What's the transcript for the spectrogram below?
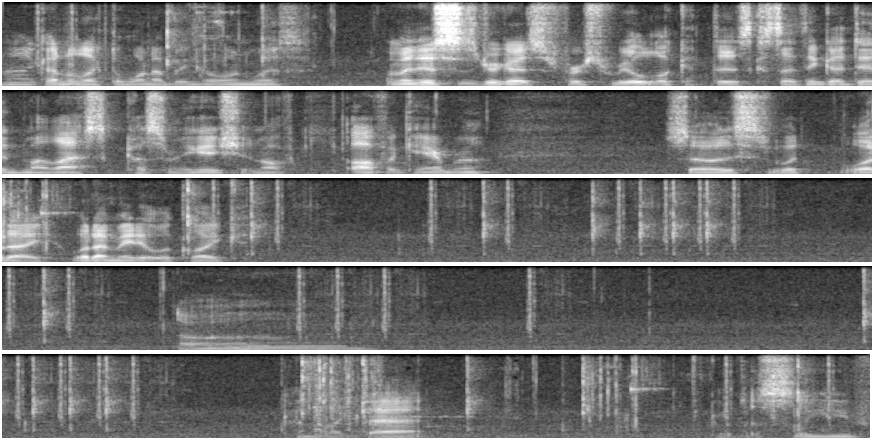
I kind of like the one I've been going with. I mean, this is your guys' first real look at this because I think I did my last customization off off a camera. So this is what what I what I made it look like. Um, kind of like that. Go with the sleeve.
